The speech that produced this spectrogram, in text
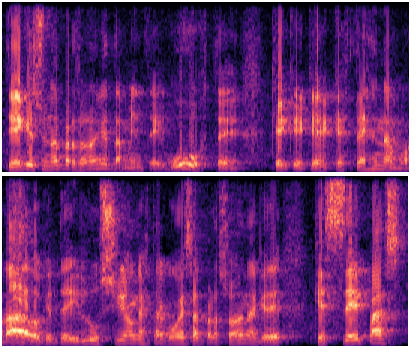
Tiene que ser una persona que también te guste, que, que, estés enamorado, que te dé ilusión estar con esa persona, que, que sepas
